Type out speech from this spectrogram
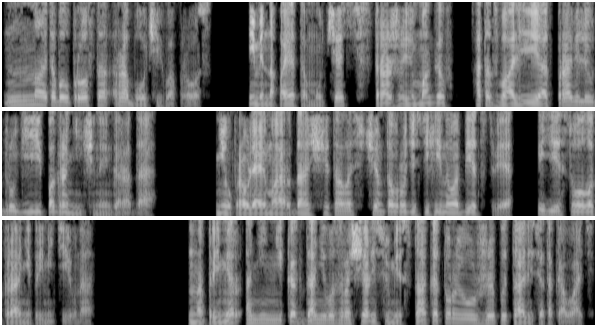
но это был просто рабочий вопрос. Именно поэтому часть стражей магов отозвали и отправили в другие пограничные города. Неуправляемая Орда считалась чем-то вроде стихийного бедствия и действовала крайне примитивно. Например, они никогда не возвращались в места, которые уже пытались атаковать.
